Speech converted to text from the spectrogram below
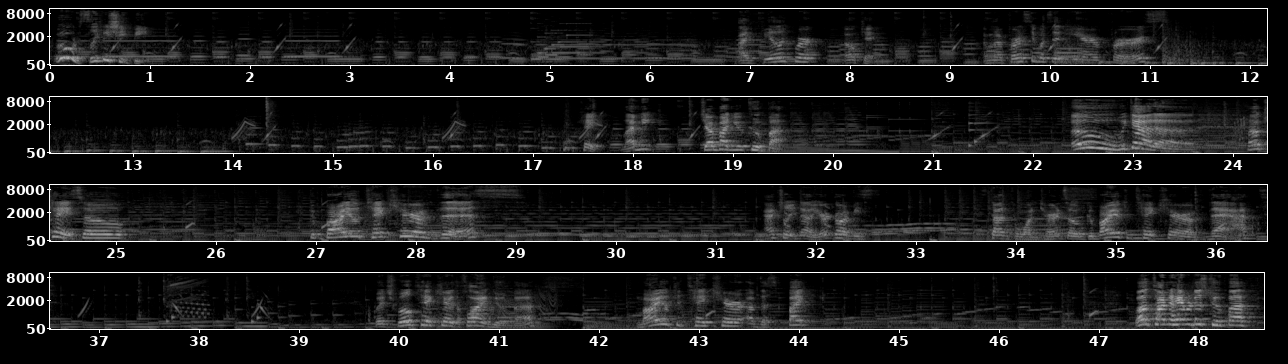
Ooh, Sleepy Sheepy. I feel like we're... Okay. I'm gonna first see what's in here first. Okay, let me jump on you, Koopa. Oh, we got a... Okay, so... Goombario, take care of this. Actually, no, you're going to be stunned for one turn, so Goombario can take care of that. Which will take care of the Flying Goomba. Mario can take care of the Spike. Well, time to hammer this Koopa.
